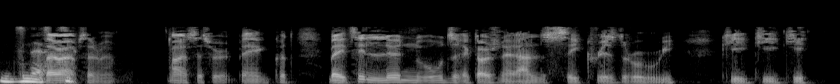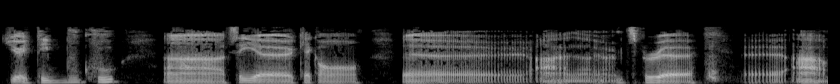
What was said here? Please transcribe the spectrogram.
une dynastie. Ben absolument. Ouais, c'est sûr. Ben écoute, ben tu sais, le nouveau directeur général, c'est Chris Drury, qui, qui, qui, qui a été beaucoup en, tu sais, euh, euh, un petit peu euh, euh, en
